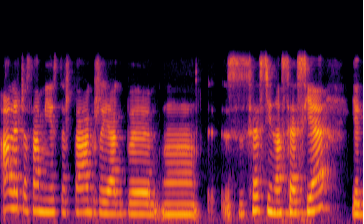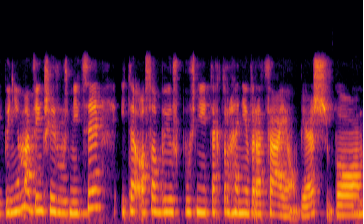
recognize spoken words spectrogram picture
ale czasami jest też tak, że jakby mm, z sesji na sesję jakby nie ma większej różnicy i te osoby już później tak trochę nie wracają, wiesz, bo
